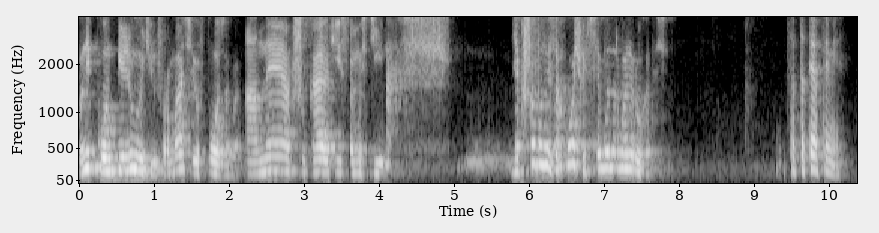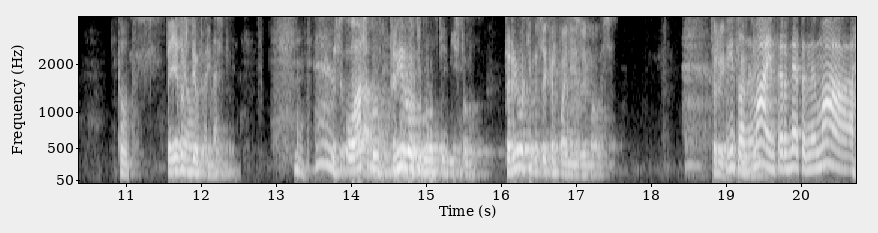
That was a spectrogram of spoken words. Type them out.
вони компілюють інформацію в позови, а не шукають її самостійно. Якщо вони захочуть, все буде нормально рухатися. Тобто ти оптиміст тут. Та я завжди оптиміст. З ОАСКом три роки був оптимістом. Три роки ми цією кампанією займалися. Три. Світла три, нема, інтернету нема.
